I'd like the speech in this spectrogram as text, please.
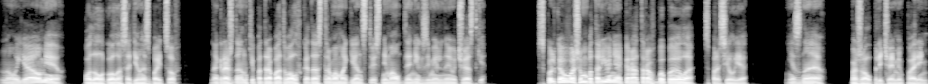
«Ну, я умею», — подал голос один из бойцов. «На гражданке подрабатывал в кадастровом агентстве, снимал для них земельные участки». «Сколько в вашем батальоне операторов БПЛА?» — спросил я. «Не знаю», — пожал плечами парень.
